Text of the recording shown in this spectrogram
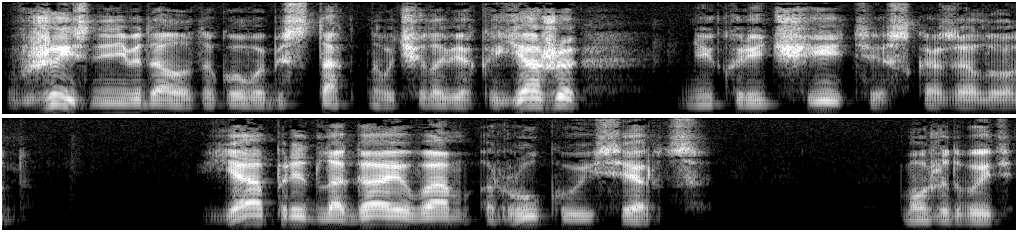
В жизни не видала такого бестактного человека. Я же...» «Не кричите», — сказал он. «Я предлагаю вам руку и сердце. Может быть,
